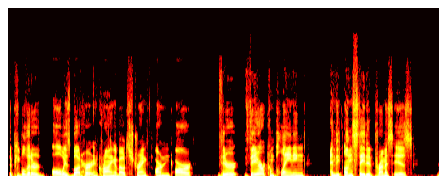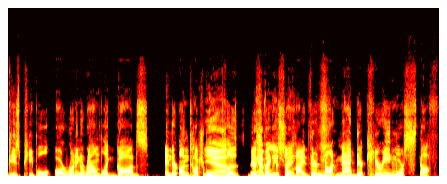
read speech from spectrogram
the people that are always butthurt and crying about strength are are they're they're complaining and the unstated premise is these people are running around like gods and they're untouchable Yeah, because their strength is so strength. high. They're not mad, they're carrying more stuff.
